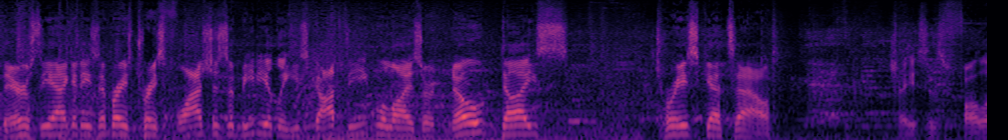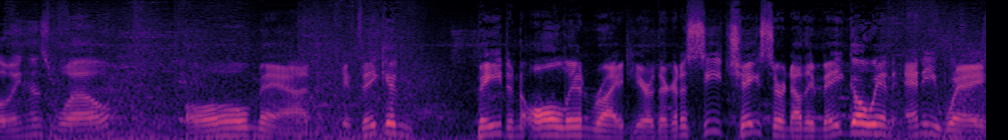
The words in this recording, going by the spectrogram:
There's the Agony's Embrace. Trace flashes immediately. He's got the equalizer. No dice. Trace gets out. Chase is following as well. Oh, man. If they can bait an all-in right here, they're going to see Chaser. Now, they may go in anyway.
